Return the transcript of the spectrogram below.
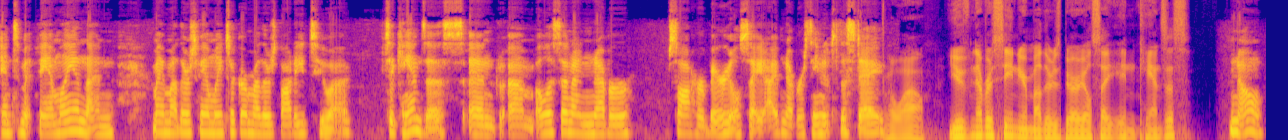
intimate family, and then my mother's family took our mother's body to uh, to Kansas, and um, Alyssa and I never saw her burial site. I've never seen it to this day. Oh wow! You've never seen your mother's burial site in Kansas? No,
